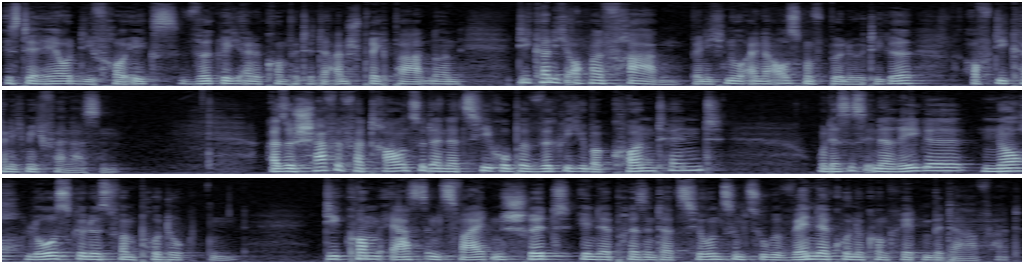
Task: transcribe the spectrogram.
ist der Herr und die Frau X wirklich eine kompetente Ansprechpartnerin. Die kann ich auch mal fragen, wenn ich nur eine Auskunft benötige. Auf die kann ich mich verlassen. Also schaffe Vertrauen zu deiner Zielgruppe wirklich über Content und das ist in der Regel noch losgelöst von Produkten. Die kommen erst im zweiten Schritt in der Präsentation zum Zuge, wenn der Kunde konkreten Bedarf hat.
